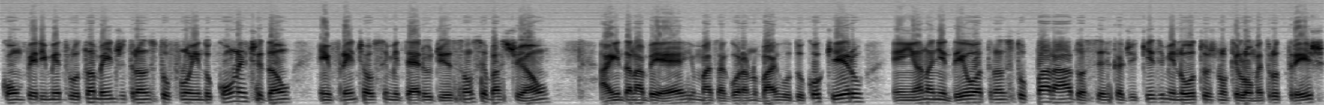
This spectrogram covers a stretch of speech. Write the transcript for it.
com um perímetro também de trânsito fluindo com lentidão em frente ao cemitério de São Sebastião, ainda na BR, mas agora no bairro do Coqueiro, em Ananideu, a trânsito parado há cerca de 15 minutos no quilômetro 3,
